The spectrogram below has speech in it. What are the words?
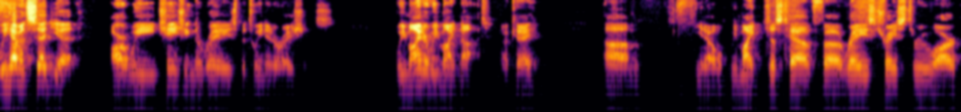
we haven't said yet. Are we changing the rays between iterations? We might or we might not. Okay. Um, you know, we might just have uh, rays traced through our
